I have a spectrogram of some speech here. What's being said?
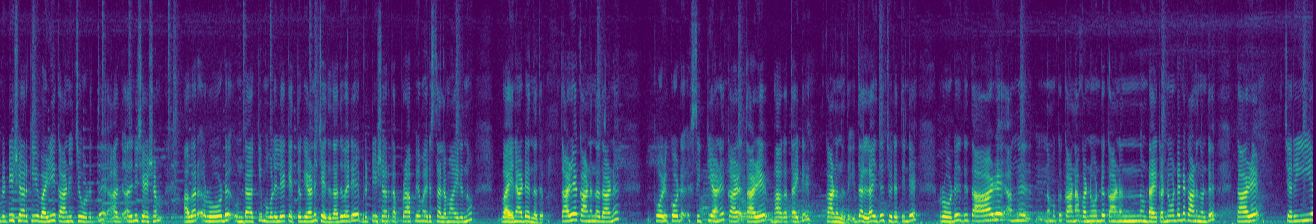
ബ്രിട്ടീഷുകാർക്ക് ഈ വഴി കാണിച്ചു കൊടുത്ത് അത് അതിനുശേഷം അവർ റോഡ് ഉണ്ടാക്കി മുകളിലേക്ക് എത്തുകയാണ് ചെയ്തത്. അതുവരെ ബ്രിട്ടീഷുകാർക്ക് അപ്രാപ്യമായൊരു സ്ഥലമായിരുന്നു വയനാട് എന്നത്. താഴെ കാണുന്നതാണ് കോഴിക്കോട് സിറ്റിയാണ് താഴെ ഭാഗത്തായിട്ട് കാണുന്നത്. ഇതല്ല ഇത് ചുരത്തിന്റെ റോഡ് ഇത് താഴെ അങ്ങ് നമുക്ക് കാണാം. കണ്ണുകൊണ്ട് കാണുന്നുണ്ടായി. കണ്ണുകൊണ്ട് തന്നെ കാണുന്നുണ്ട്. താഴെ ചെറിയ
